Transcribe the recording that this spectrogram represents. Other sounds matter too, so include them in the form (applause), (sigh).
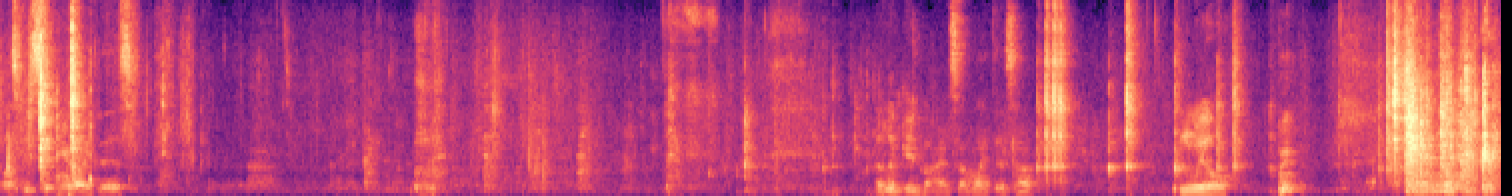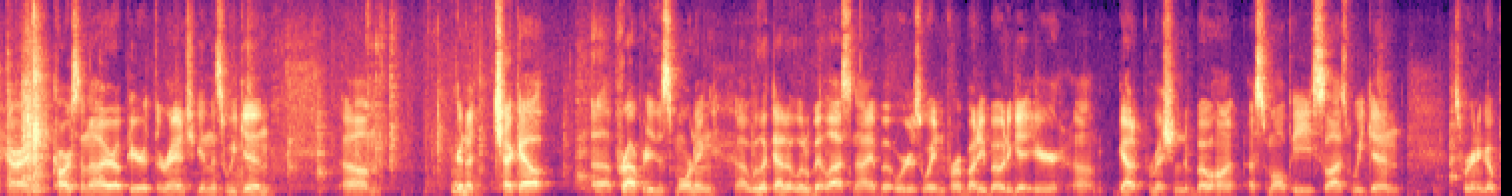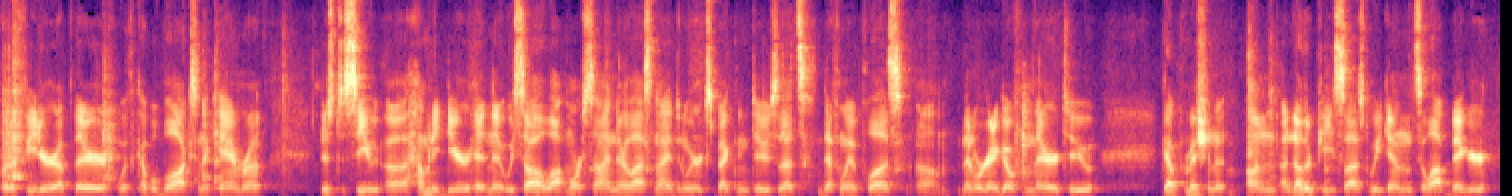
I'll just be sitting here like this. I'd look good behind something like this, huh? And we'll. All right, Carsen and I are up here at the ranch again this weekend. Um, we're gonna check out uh, property this morning. Uh, we looked at it a little bit last night, but we're just waiting for our buddy Beau to get here. Um, got permission to bow hunt a small piece last weekend, so we're gonna go put a feeder up there with a couple blocks and a camera, just to see uh, how many deer are hitting it. We saw a lot more sign there last night than we were expecting to, so that's definitely a plus. Um, then we're gonna go from there to got permission on another piece last weekend. It's a lot bigger,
